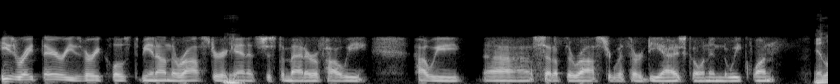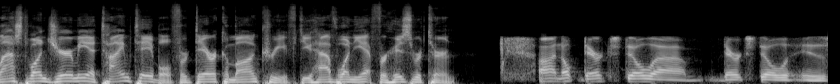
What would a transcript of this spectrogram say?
he's right there. He's very close to being on the roster. Again, it's just a matter of how we how we uh, set up the roster with our DIs going into week one. And last one, Jeremy, a timetable for Derrick Moncrief. Do you have one yet for his return? Uh, nope. Derrick still um, Derrick still is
